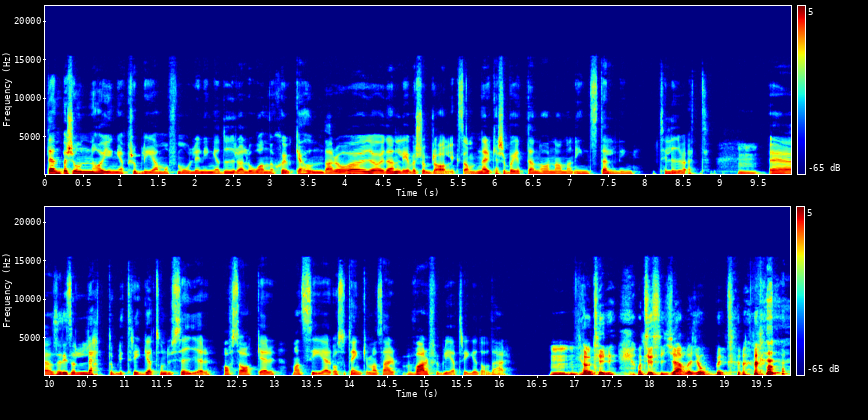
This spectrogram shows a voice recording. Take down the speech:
den personen har ju inga problem och förmodligen inga dyra lån och sjuka hundar och ja, den lever så bra liksom. När det kanske bara är att den har en annan inställning till livet. Mm. Eh, så det är så lätt att bli triggad som du säger av saker man ser och så tänker man så här varför blir jag triggad av det här? Mm, ja, det, och det är så jävla jobbigt.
